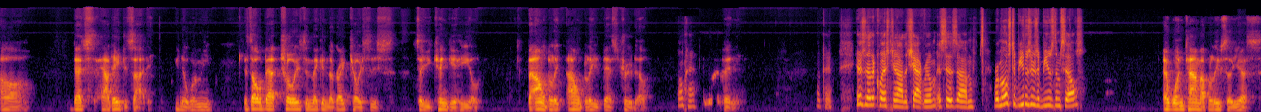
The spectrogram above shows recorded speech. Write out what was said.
Uh, that's how they decided. You know what I mean? It's all about choice and making the right choices so you can get healed. But I don't believe I don't believe that's true though, Okay. in my opinion. Okay. Here's another question out of the chat room. It says, um, "Were most abusers abuse themselves?" At one time, I believe so. Yes.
